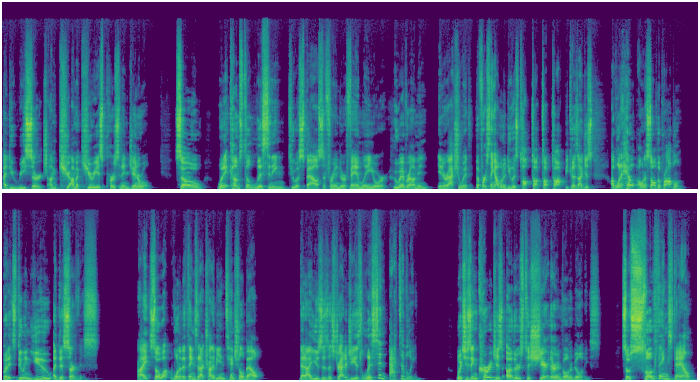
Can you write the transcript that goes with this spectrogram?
I do research. I'm, cu- I'm a curious person in general. So when it comes to listening to a spouse, a friend, or a family, or whoever I'm in interaction with, the first thing I want to do is talk, talk, talk, talk because I just I want to help. I want to solve the problem. But it's doing you a disservice, right? So uh, one of the things that I try to be intentional about that I use as a strategy is listen actively, which is encourages others to share their vulnerabilities. So slow things down.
